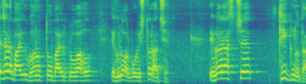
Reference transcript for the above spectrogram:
এছাড়া বায়ুর ঘনত্ব, বায়ুর প্রবাহ, এগুলো অল্প বিস্তর আছে। এবারে আসছে তীক্ষ্ণতা।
